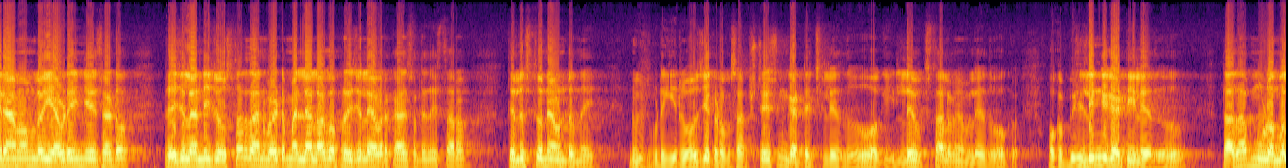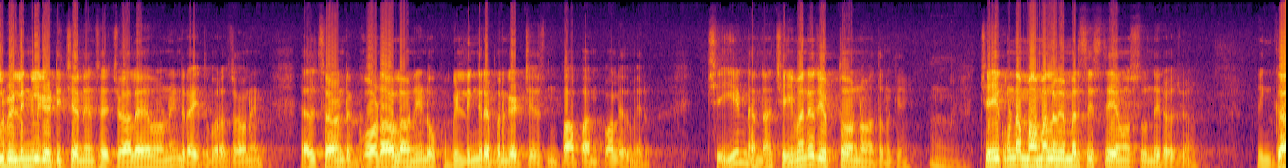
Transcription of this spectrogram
గ్రామంలో ఎవడేం చేశాడో ప్రజలన్నీ చూస్తారు. దాన్ని బట్టి మళ్ళీ ఎలాగో ప్రజలు ఎవరికి ఆశీర్వదిస్తారో తెలుస్తూనే ఉంటుంది. నువ్వు ఇప్పుడు ఈ రోజు ఇక్కడ ఒక సబ్స్టేషన్ కట్టించలేదు ఒక ఇల్లు స్థలం ఇవ్వలేదు ఒక ఒక బిల్డింగ్ కట్టిలేదు. దాదాపు మూడు వందల బిల్డింగ్లు కట్టించాను నేను. సచివాలయం అవనండి రైతు భరోసా అవనండి ఎల్సా అంటే గోడావులు అవనండి ఒక బిల్డింగ్ రిబ్బన్ కట్ చేసింది పాపాన్ని పోలేదు మీరు. చెయ్యండి అన్న చేయమనే చెప్తా ఉన్నాం అతనికి. చేయకుండా మమ్మల్ని విమర్శిస్తే ఏమొస్తుంది ఈరోజు? ఇంకా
